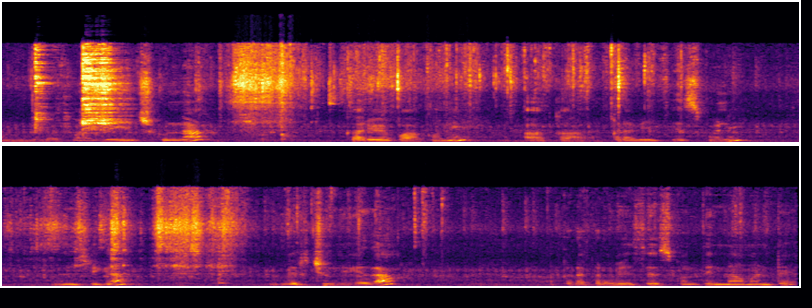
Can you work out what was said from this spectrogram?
అందులో మనం వేయించుకున్న కరివేపాకుని అక్క- అక్కడ వేసేసుకొని మంచిగా మిర్చి ఉంది కదా అక్కడక్కడ వేసేసుకొని తిన్నామంటే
